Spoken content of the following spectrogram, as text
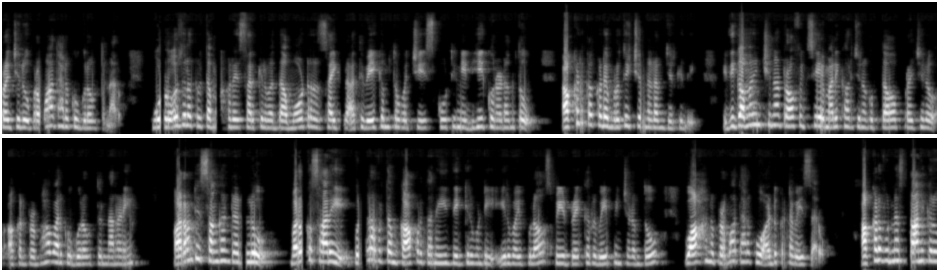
ప్రజలు ప్రమాదాలకు గురవుతున్నారు. మూడు రోజుల క్రితం అక్కడే సర్కిల్ వద్ద మోటార్ సైకిల్ అతి వేగంతో వచ్చి స్కూటీని ఢీకొనడంతో అక్కడికక్కడే మృతి చెందడం జరిగింది. ఇది గమనించిన ట్రాఫిక్ సీఐ మల్లికార్జున గుప్తా ప్రజలు అక్కడ ప్రభావాలకు గురవుతున్నారని అలాంటి సంఘటనలు మరొకసారి పునరావృతం కాకూడదని దగ్గర ఉండి ఇరువైపులా స్పీడ్ బ్రేకర్లు వేపించడంతో వాహన ప్రమాదాలకు అడ్డుకట్ట వేశారు. అక్కడ ఉన్న స్థానికులు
